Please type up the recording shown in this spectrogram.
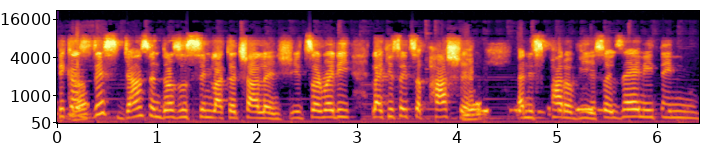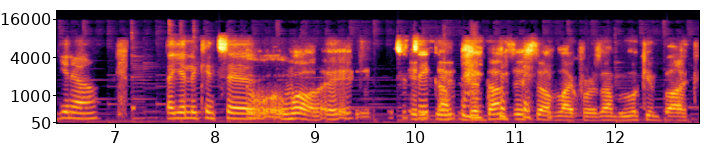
because yeah. this dancing doesn't seem like a challenge. It's already, like you said, it's a passion, yeah. and it's part of you. So, is there anything you know that you're looking to well it, to it, take it, the dance itself like for example looking back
